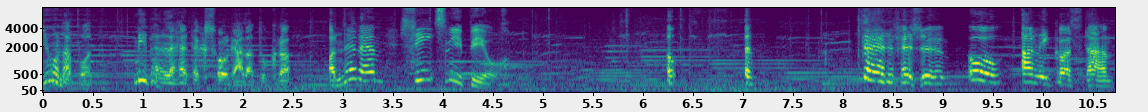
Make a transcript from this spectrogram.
Jó napot! Miben lehetek szolgálatukra? A nevem C... Sleepio. Oh, tervezőm! Ó, Anikazdám!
